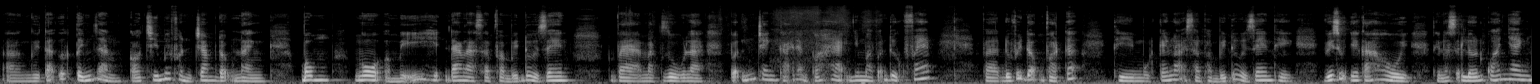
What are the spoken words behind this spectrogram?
à, người ta ước tính rằng có 90% đậu nành, bông, ngô ở Mỹ hiện đang là sản phẩm biến đổi gen. Và mặc dù là vẫn tranh cãi rằng có hại nhưng mà vẫn được phép. Và đối với động vật á, thì một cái loại sản phẩm biến đổi gen thì ví dụ như cá hồi thì nó sẽ lớn quá nhanh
